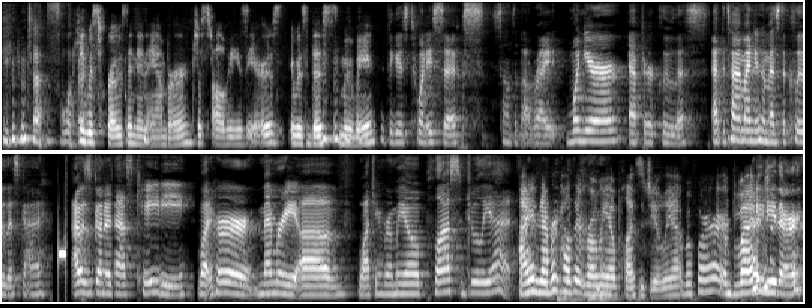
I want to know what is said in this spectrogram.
He does look. He was frozen in amber just all these years. It was this movie. I think he was 26. Sounds about right. One year after Clueless. At the time, I knew him as the Clueless guy. I was going to ask Katie what her memory of watching Romeo plus Juliet. I have never called it Romeo plus Juliet before, but Me neither.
